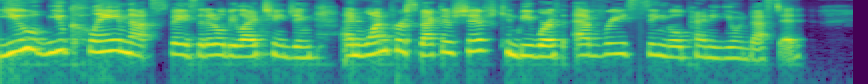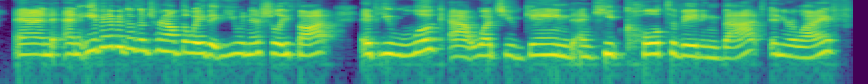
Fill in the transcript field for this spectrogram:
you you claim that space that it'll be life changing and one perspective shift can be worth every single penny you invested and and even if it doesn't turn out the way that you initially thought if you look at what you gained and keep cultivating that in your life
